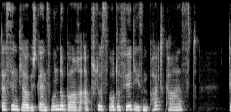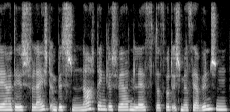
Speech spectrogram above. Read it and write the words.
Das sind, glaube ich, ganz wunderbare Abschlussworte für diesen Podcast der dich vielleicht ein bisschen nachdenklich werden lässt. Das würde ich mir sehr wünschen,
